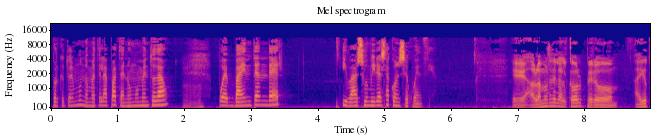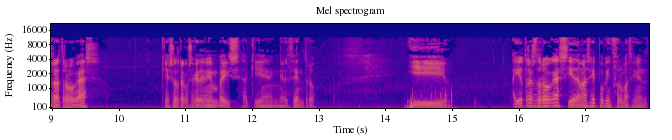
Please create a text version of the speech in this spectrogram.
porque todo el mundo mete la pata en un momento dado, pues va a entender y va a asumir esa consecuencia. Eh, hablamos del alcohol, pero hay otras drogas, que es otra cosa que también veis aquí en el centro. Y hay otras drogas y además hay poca información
